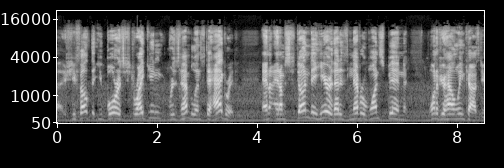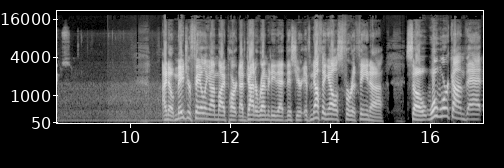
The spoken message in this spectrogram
uh, she felt that you bore a striking resemblance to Hagrid. And, and I'm stunned to hear that has never once been one of your Halloween costumes. I know, major failing on my part, and I've got to remedy that this year. If nothing else, for Athena, so we'll work on that.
